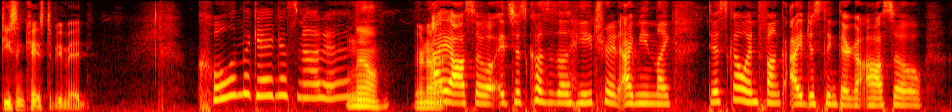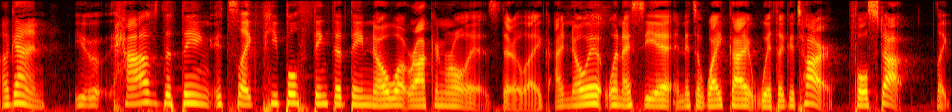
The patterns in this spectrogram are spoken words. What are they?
decent case to be made Cool and the Gang is not in. no they're not I also it's just because of the hatred. I mean, like disco and funk. I just think they're also again. You have the thing. It's like people think that they know what rock and roll is. They're like, I know it when I see it, and it's a white guy with a guitar. Full stop. Like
